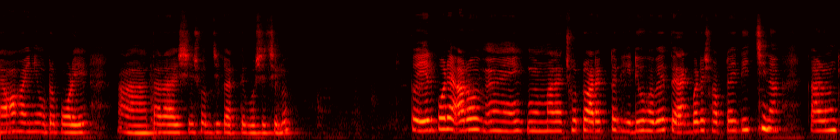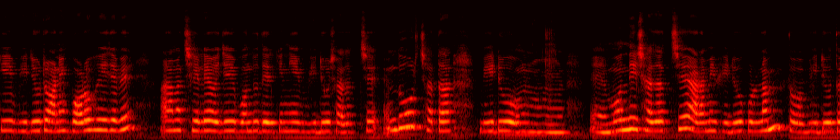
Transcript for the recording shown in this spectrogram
নেওয়া হয়নি, ওটা পরে তারা এসে সবজি কাটতে বসেছিল। তো এরপরে আরও মানে ছোট আরেকটা ভিডিও হবে, তো একবারে সবটাই দিচ্ছি না, কারণ কি ভিডিওটা অনেক বড় হয়ে যাবে। আর আমার ছেলে ওই যে বন্ধুদেরকে নিয়ে ভিডিও সাজাচ্ছে, দূর ছাতা ভিডিও মন্দির সাজাচ্ছে, আর আমি ভিডিও করলাম, তো ভিডিও তো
